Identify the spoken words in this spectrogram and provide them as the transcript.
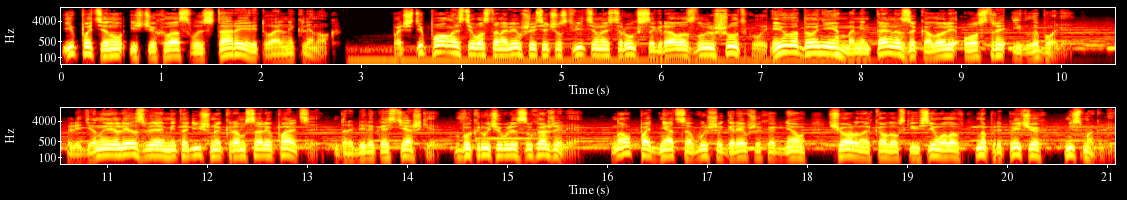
и потянул из чехла свой старый ритуальный клинок. Почти полностью восстановившаяся чувствительность рук сыграла злую шутку, и ладони моментально закололи острые иглы боли. Ледяные лезвия методично кромсали пальцы, дробили костяшки, выкручивали сухожилия, но подняться выше горевших огнем черных колдовских символов на предплечьях не смогли.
